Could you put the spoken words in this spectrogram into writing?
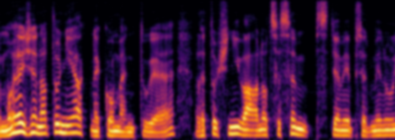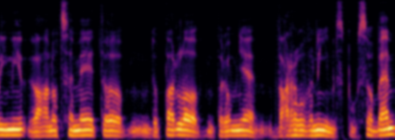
moje žena to nijak nekomentuje. Letošní Vánoce jsem s těmi předminulými Vánocemi to dopadlo pro mě varovným způsobem.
